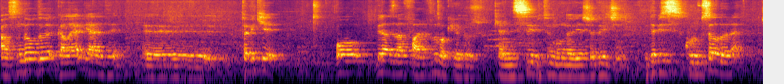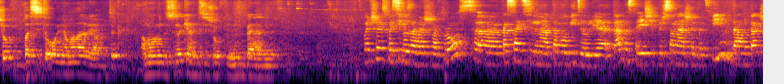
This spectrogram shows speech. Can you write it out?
Aslında o da galaya geldi. Ee, tabii ki o biraz daha farklı bakıyordur kendisi bütün bunları yaşadığı için. Bir de biz kurgusal olarak çok basit oynamalar yaptık. Ama onun dışında kendisi çok filmi beğendi. Большое спасибо за ваш вопрос. Э, Касательно того, видел ли да, настоящий персонаж этот фильм, да, он также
